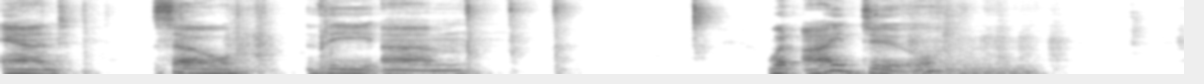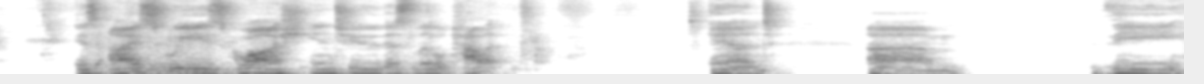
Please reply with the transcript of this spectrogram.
and so the um, what I do is I squeeze gouache into this little palette, and um, the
